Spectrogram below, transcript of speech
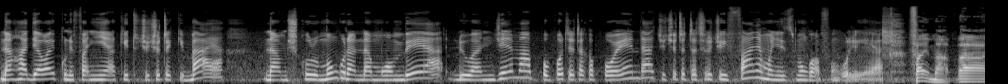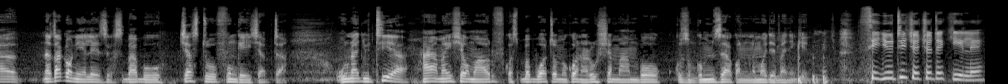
na hajawahi kunifanyia kitu chochote kibaya namshukuru mungu na namwombea dua njema popote atakapoenda chochote atakachoifanya mwenyezi mungu amfungulie Faima, uh, nataka unieleze kwa sababu just tufunge hii chapter. Unajutia haya maisha ya umaarufu kwa sababu watu wamekuwa wanarusha mambo kuzungumza kwa namna moja ama nyingine? sijuti chochote kile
